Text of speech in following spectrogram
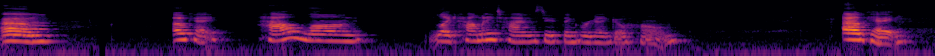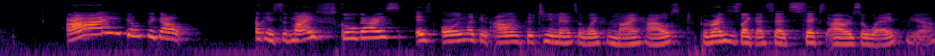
yeah. Um, Okay. How long like how many times do you think we're gonna go home? okay. I don't think I'll. Okay, so my school, guys, is only like an hour and fifteen minutes away from my house, but runs is like I said, six hours away. Yeah.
